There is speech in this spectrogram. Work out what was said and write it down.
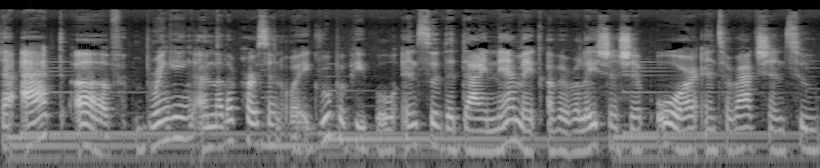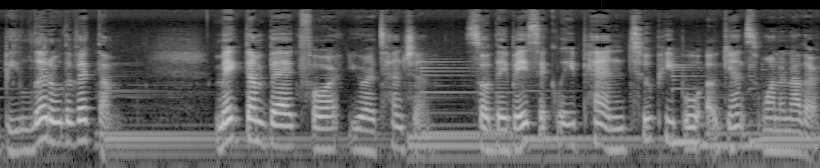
The act of bringing another person or a group of people into the dynamic of a relationship or interaction to belittle the victim, make them beg for your attention. So they basically pen two people against one another,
